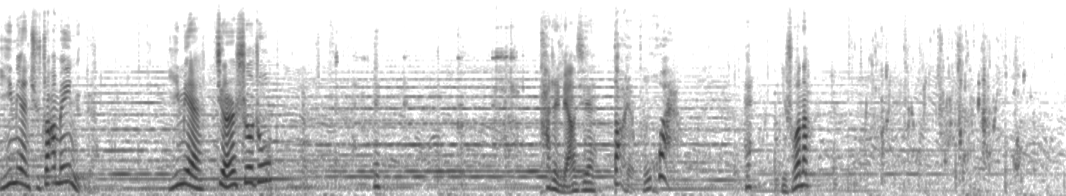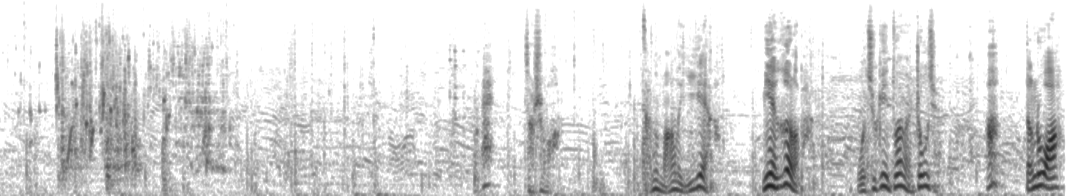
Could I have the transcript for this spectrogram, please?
一面去抓美女，一面竟然赊粥。哎，他这良心倒也不坏啊。哎，你说呢？哎，小师傅，咱们忙了一夜了，你也饿了吧？我去给你端碗粥去。啊，等着我啊。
